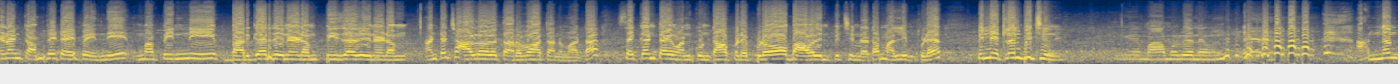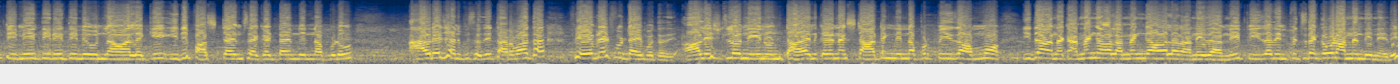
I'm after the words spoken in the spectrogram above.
తినడం కంప్లీట్ అయిపోయింది. మా పిన్ని బర్గర్ తినడం పిజ్జా తినడం అంటే చాలా రోజుల తర్వాత అనమాట సెకండ్ టైం అనుకుంటా అప్పుడు ఎప్పుడో బాగా తినిపించిండట మళ్ళీ ఇప్పుడే. పిన్ని ఎట్లా అనిపించింది? మామూలుగానే ఉంది. అన్నం తిని తిని తిని ఉన్న వాళ్ళకి ఇది ఫస్ట్ టైం సెకండ్ టైం తిన్నప్పుడు యావరేజ్ అనిపిస్తుంది. తర్వాత ఫేవరెట్ ఫుడ్ అయిపోతుంది. ఆ లిస్ట్లో నేను ఉంటా ఎందుకంటే నాకు స్టార్టింగ్ తిన్నప్పుడు పిజ్జా అమ్మో ఇదా నాకు అన్నం కావాలి అన్నం కావాలని అనేదాన్ని. పిజ్జా తినిపించడానికి కూడా అన్నం తినేది.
